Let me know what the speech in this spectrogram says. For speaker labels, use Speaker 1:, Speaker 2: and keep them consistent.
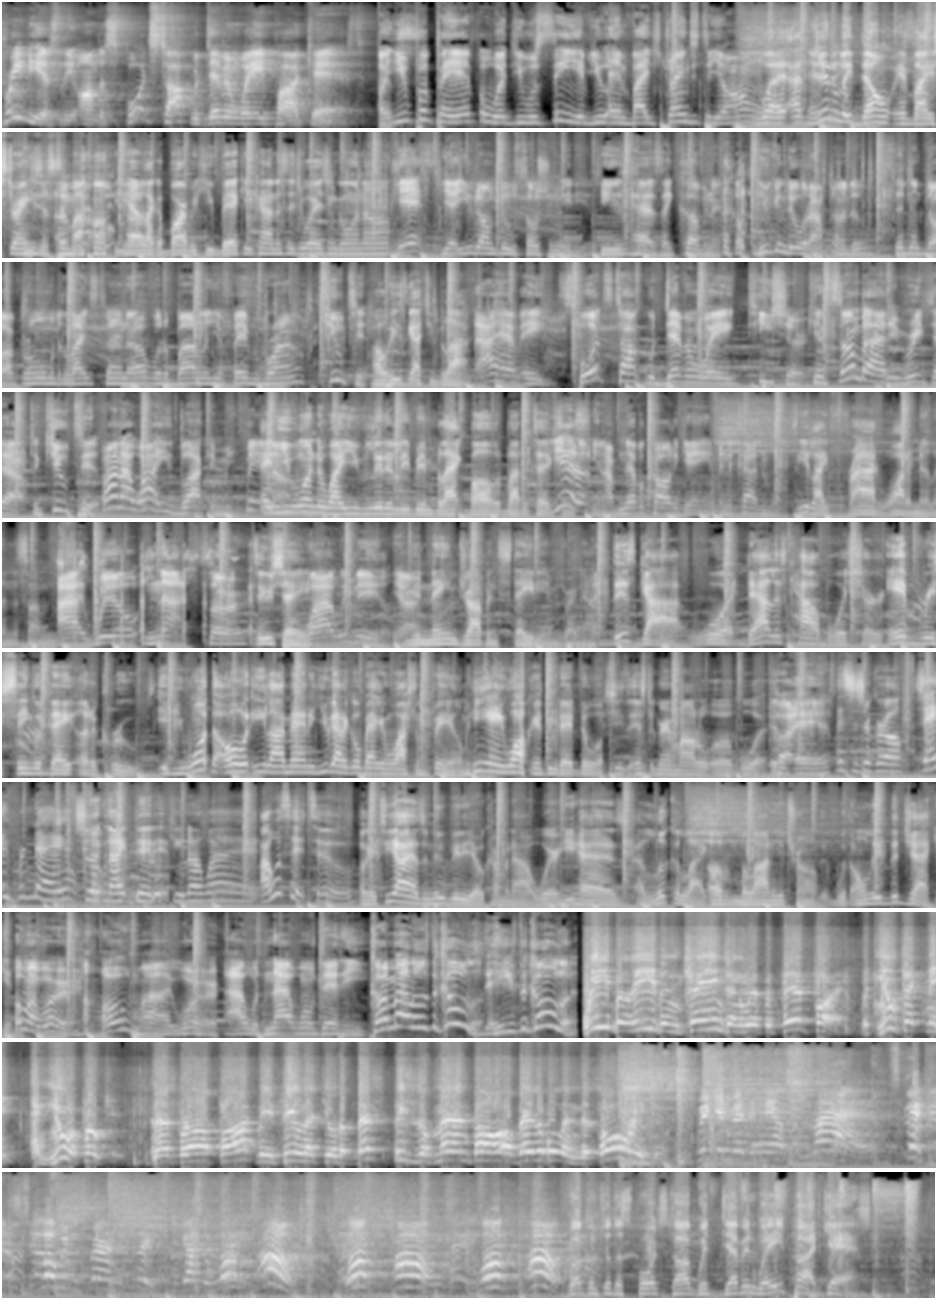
Speaker 1: Previously on the Sports Talk with Devin Wade podcast.
Speaker 2: Are you prepared for what you will see if you invite strangers to your home?
Speaker 3: Well, I generally don't invite strangers to my home. You have like a barbecue Becky kind of situation going on.
Speaker 2: Yes. Yeah, you don't do social media. He has a covenant. you can do what I'm gonna do. Sit in a dark room with the lights turned off with a bottle of your favorite brown. Q-tip.
Speaker 3: Oh, he's got you blocked.
Speaker 2: I have a Sports Talk with Devin Wade t-shirt. Can somebody reach out to Q-tip? Find out why he's blocking me. Man,
Speaker 3: And
Speaker 2: no.
Speaker 3: you wonder why you've literally been blackballed by the Texans.
Speaker 2: Yeah, and I've never called a game in the Cotton Bowl.
Speaker 3: You like fried watermelon or something.
Speaker 2: I will not, sir.
Speaker 3: Touche.
Speaker 2: Why we kneel? Yeah.
Speaker 3: You're name dropping stadiums right now. This guy wore Dallas Cowboy shirt every single day of the cruise. If you want the old Eli Manning, you got to go back and watch some film. He ain't walking through that door. She's an Instagram model of what?
Speaker 2: Her ass.
Speaker 4: This is your girl, Jay Renee. Suge oh. Knight did it. You know what? I was hit too.
Speaker 3: Okay, T.I. has a new video coming out where he has a look-alike of Melania Trump with only the jacket.
Speaker 2: Oh my word. Oh my word. I would not want that heat. Carmelo's the cooler. He's the cooler.
Speaker 5: We believe in change and we're prepared for it with new technique and new approaches. And as for our part, we feel that you're the best pieces of manpower available in this whole region.
Speaker 6: We're getting ready to have a live spectacle. What we was trying to say, you got to walk home, walk home, walk home.
Speaker 7: Welcome to the Sports Talk with Devin Wade podcast.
